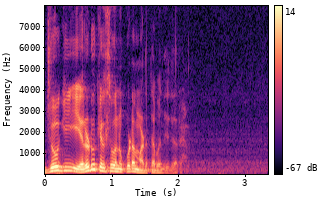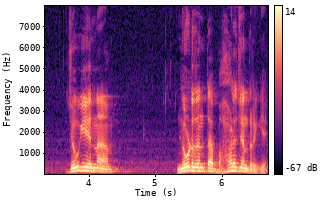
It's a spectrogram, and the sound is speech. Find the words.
ಜೋಗಿ ಎರಡು ಕೆಲಸವನ್ನು ಕೂಡ ಮಾಡ್ತಾ ಬಂದಿದ್ದಾರೆ. ಜೋಗಿಯನ್ನು ನೋಡಿದಂಥ ಬಹಳ ಜನರಿಗೆ,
